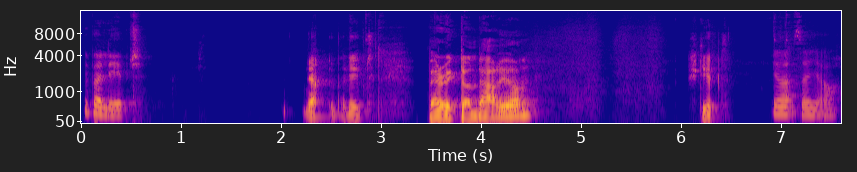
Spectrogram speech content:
Überlebt. Ja, überlebt. Beric Dondarrion. Stirbt. Ja, sag ich auch.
